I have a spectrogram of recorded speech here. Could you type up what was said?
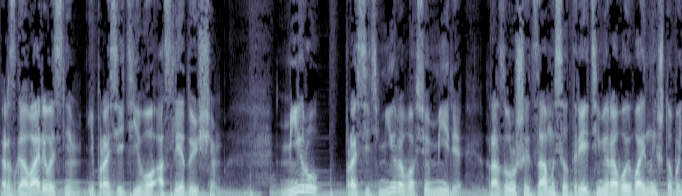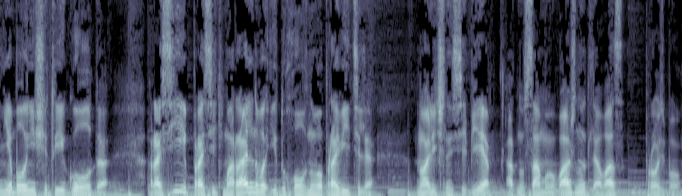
разговаривать с ним и просить его о следующем. Миру просить мира во всем мире, разрушить замысел Третьей мировой войны, чтобы не было нищеты и голода. России просить морального и духовного правителя. Ну а лично себе одну самую важную для вас просьбу.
